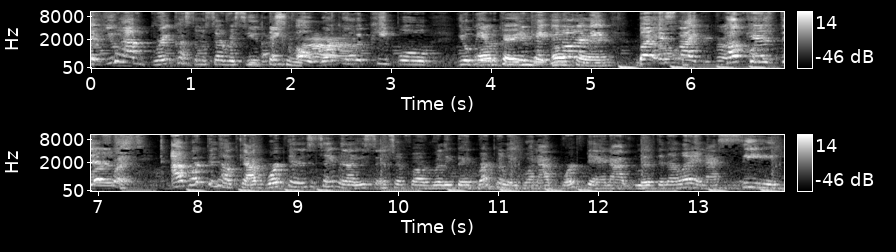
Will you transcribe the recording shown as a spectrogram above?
a, if you have great customer service, you think oh working with people you'll be able to communicate. You know what I mean? But it's like healthcare is different. I worked in healthcare. I've worked in entertainment. I used to intern for a really big record label, and I've worked there, and I've lived in LA, and I see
